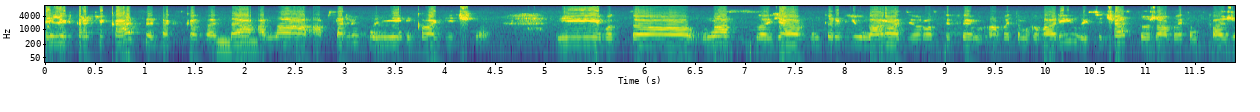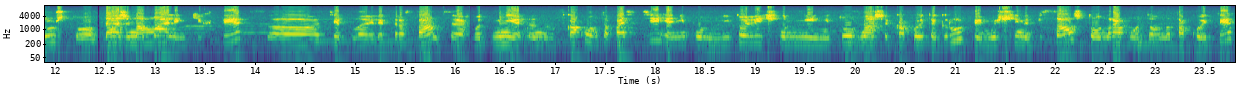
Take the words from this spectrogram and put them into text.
электрификация, так сказать, да, она абсолютно не экологична. И вот э, у нас, я в интервью на радио Рост ФМ об этом говорила, и сейчас тоже об этом скажу, что даже на маленьких ТЭЦ, э, теплоэлектростанциях, вот мне э, в каком-то посте, я не помню, не то лично мне, не то в нашей какой-то группе, мужчина писал, что он работал на такой ТЭЦ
